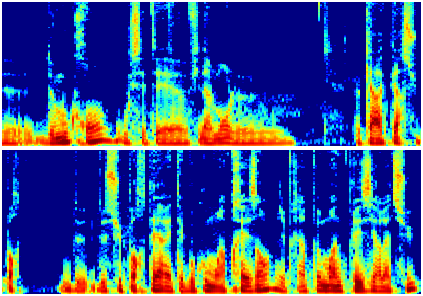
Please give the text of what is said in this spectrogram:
de, de Moucron, où c'était euh, finalement le, le caractère support, de, de supporter était beaucoup moins présent. J'ai pris un peu moins de plaisir là-dessus.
